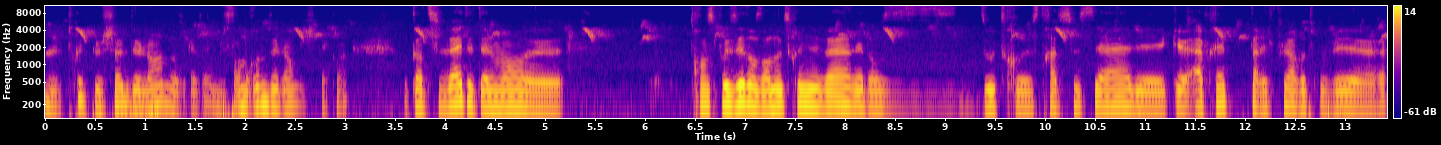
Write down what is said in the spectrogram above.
le truc, le choc de l'Inde, le syndrome de l'Inde, je sais quoi. Quand tu vas, tu es tellement transposé dans un autre univers et dans d'autres strates sociales et qu'après, tu n'arrives plus à retrouver euh,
